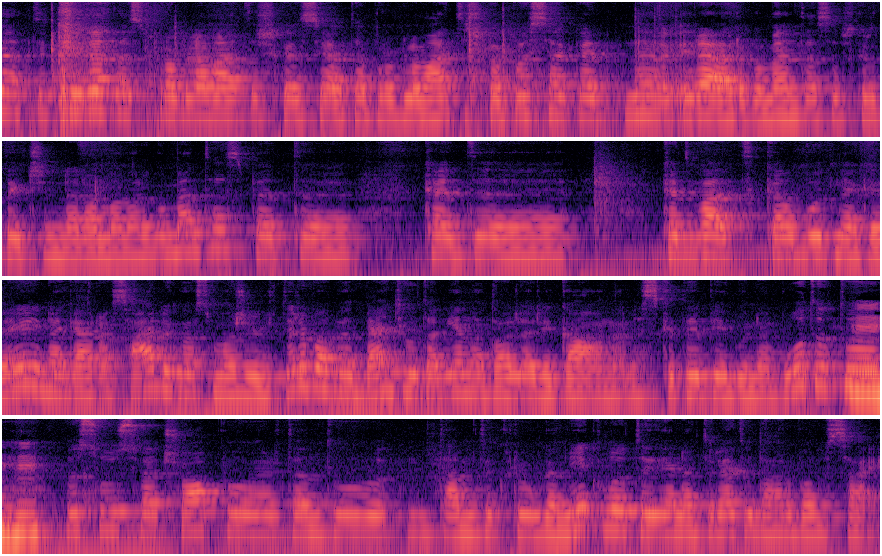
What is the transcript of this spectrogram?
Na, tai čia yra tas problematiškas, jo, ta problematiška pusė, kad, na, nu, yra argumentas, apskritai čia nėra mano argumentas, bet e, kad kad vat, galbūt negerai, negeros sąlygos, mažai uždirba, bet bent jau tą vieną dolerį gauna, nes kitaip jeigu nebūtų tų mm -hmm. visų sweatshopų ir ten tų tam tikrų gamyklų, tai jie neturėtų darbo visai.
